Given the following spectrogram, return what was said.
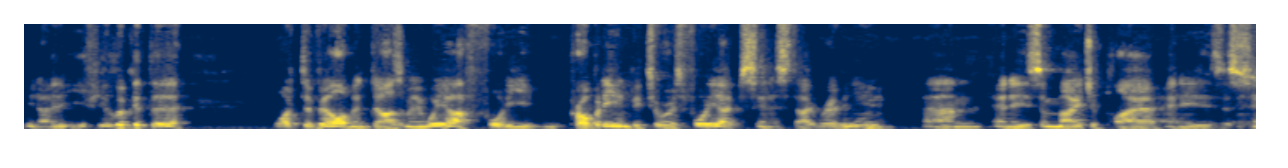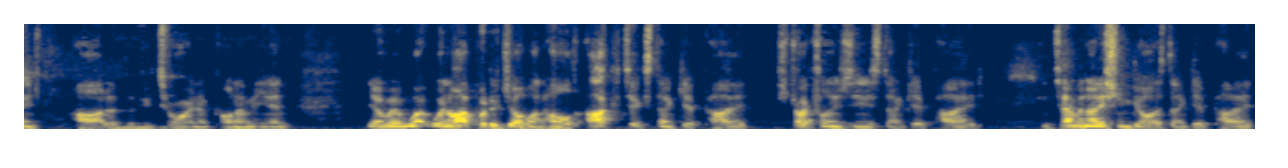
you know, if you look at the what development does, I mean, we are 40, property in Victoria is 48% of state revenue, um, and it is a major player and it is a central part of the Victorian economy. And, you know, when, when I put a job on hold, architects don't get paid, structural engineers don't get paid, contamination guys don't get paid,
